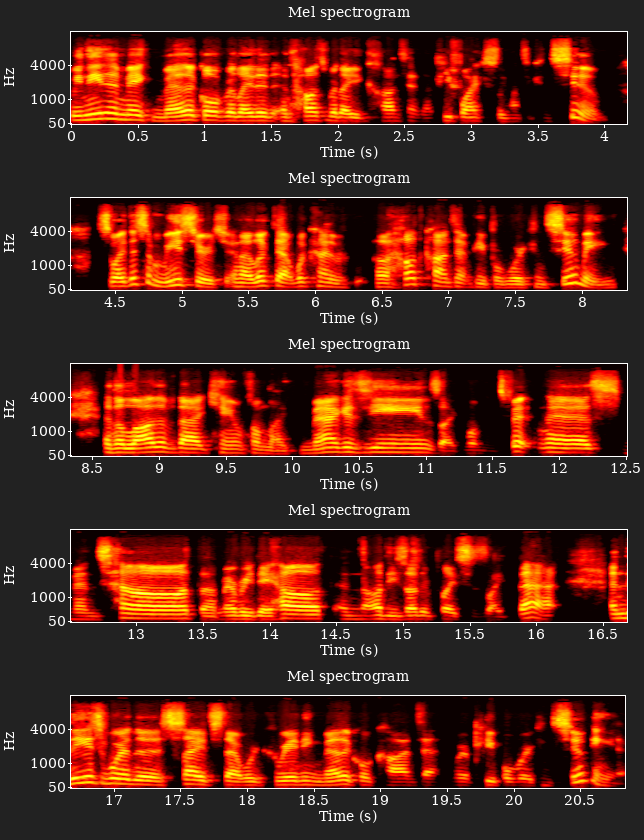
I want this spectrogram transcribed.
we need to make medical related and health related content that people actually want to consume. So I did some research and I looked at what kind of uh, health content people were consuming. And a lot of that came from like magazines, like Women's Fitness, Men's Health, um, Everyday Health, and all these other places like that. And these were the sites that were creating medical content where people were consuming it.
